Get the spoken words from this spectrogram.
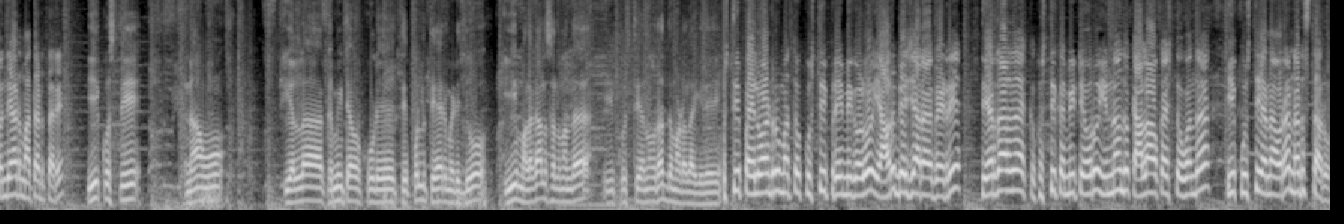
ಒಂದೆರಡು ಮಾತಾಡ್ತಾರೆ. ಈ ಕುಸ್ತಿ ನಾವು ಎಲ್ಲ ಕಮಿಟಿ ಅವರು ಕೂಡಿ ತಿಪ್ಪಲು ತಯಾರು ಮಾಡಿದ್ದೆವು. ಈ ಮಳೆಗಾಲ ಸಂಬಂಧ ಈ ಕುಸ್ತಿಯನ್ನು ರದ್ದು ಮಾಡಲಾಗಿದೆ. ಕುಸ್ತಿ ಪೈಲ್ವಾನ್ರು ಮತ್ತು ಕುಸ್ತಿ ಪ್ರೇಮಿಗಳು ಯಾರು ಬೇಜಾರಾಗಬೇಡ್ರಿ. ತೇರ್ದಾಳದ ಕುಸ್ತಿ ಕಮಿಟಿಯವರು ಇನ್ನೊಂದು ಕಾಲಾವಕಾಶ ತಗೊಂಡು ಈ ಕುಸ್ತಿಯನ್ನು ಅವರ ನಡೆಸ್ತಾರು.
